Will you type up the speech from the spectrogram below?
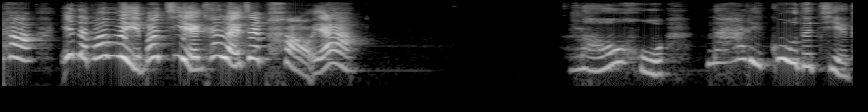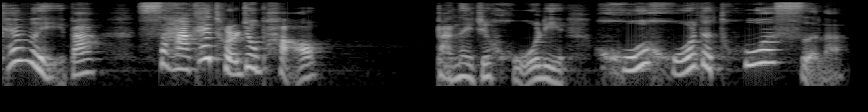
怕也得把尾巴解开来再跑呀！老虎哪里顾得解开尾巴，撒开腿就跑，把那只狐狸活活的拖死了。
